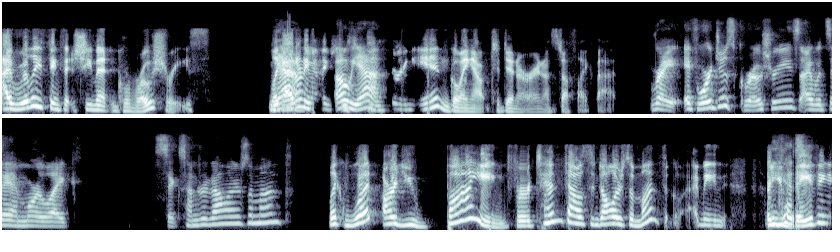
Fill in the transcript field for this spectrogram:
I really think that she meant groceries. Like yeah. I don't even think she's oh, yeah. in going out to dinner and stuff like that. Right. If we're just groceries, I would say I'm more like six hundred dollars a month. Like, what are you buying for ten thousand dollars a month? I mean, are you bathing in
